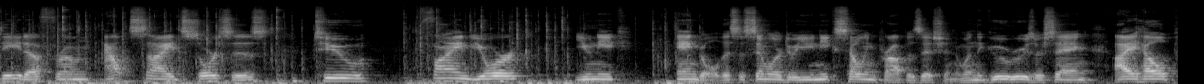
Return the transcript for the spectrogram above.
data from outside sources to find your unique angle. This is similar to a unique selling proposition. When the gurus are saying, I help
